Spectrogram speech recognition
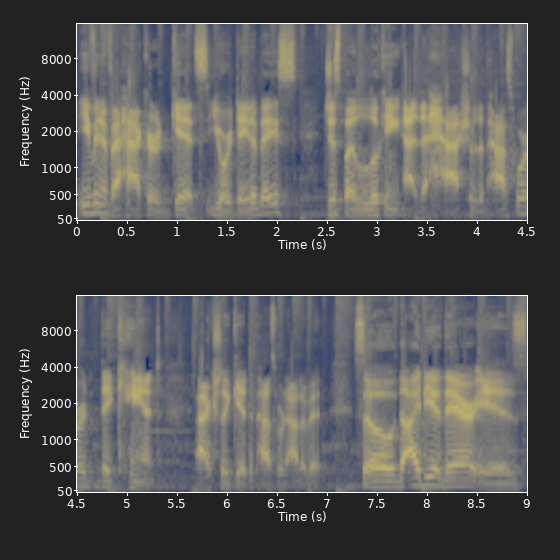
even if a hacker gets your database, just by looking at the hash of the password, they can't actually get the password out of it. So the idea there is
